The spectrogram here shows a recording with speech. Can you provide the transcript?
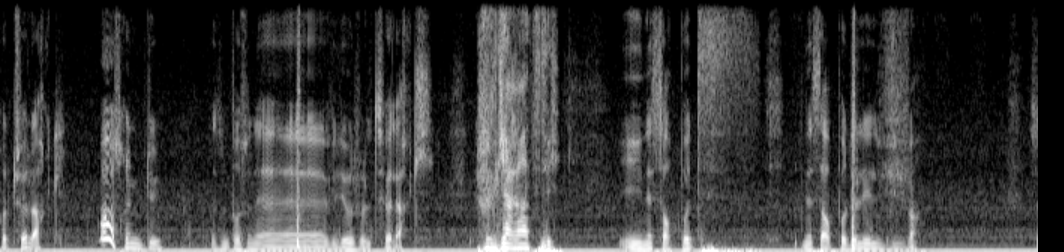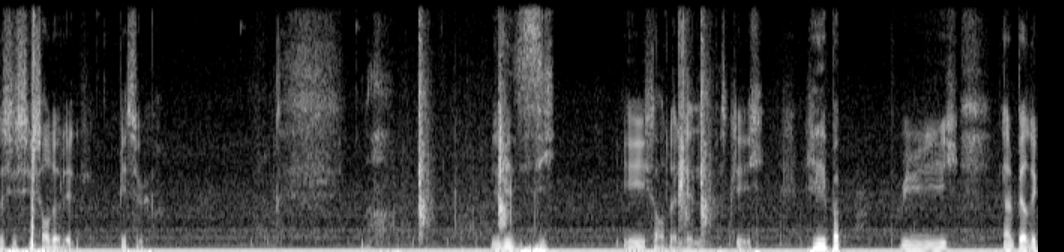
Peux tuer l'arc. Oh, ce serait une idée. Dans une prochaine euh, vidéo, je vais le tuer l'arc. Je vous le garantis. Il ne sort pas Il ne sort pas de l'île vivant. Ça, c'est s'il sort de l'île. Bien sûr. Non. Je viens d'ici. Et il sort de l'île. Parce que... Il est pas... Puis... Dans le pire des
